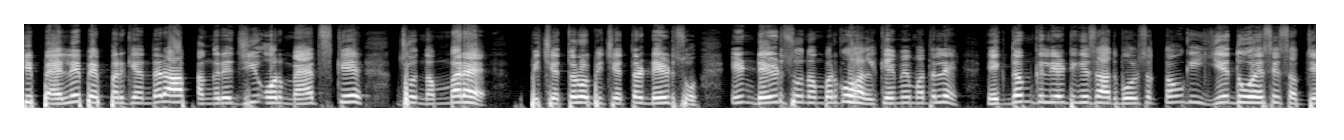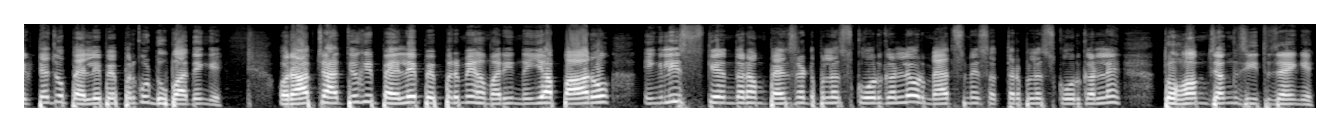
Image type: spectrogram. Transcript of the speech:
कि पहले पेपर के अंदर आप अंग्रेज़ी और मैथ्स के जो नंबर है पिछहत्तर और पिछहत्तर, डेढ़ सौ। इन डेढ़ सौ नंबर को हल्के में मत ले। एकदम क्लियरिटी के साथ बोल सकता हूँ कि ये दो ऐसे सब्जेक्ट है जो पहले पेपर को डुबा देंगे। और आप चाहते हो कि पहले पेपर में हमारी नैया पार हो इंग्लिश के अंदर हम पैंसठ प्लस स्कोर कर ले और मैथ्स में सत्तर प्लस स्कोर कर लें तो हम जंग जीत जाएँगे।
